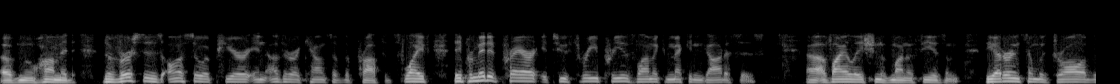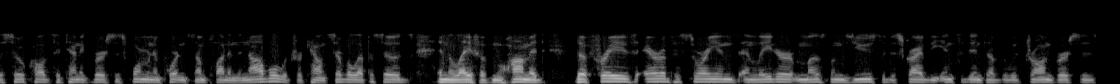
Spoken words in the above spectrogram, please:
of Muhammad. The verses also appear in other accounts of the Prophet's life. They permitted prayer to three pre Islamic Meccan goddesses, uh, a violation of monotheism. The utterance and withdrawal of the so called satanic verses form an important subplot in the novel, which recounts several episodes in the life of Muhammad. The phrase Arab historians and later Muslims used to describe the incident of the withdrawn verses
